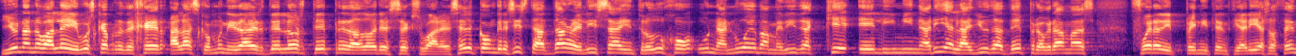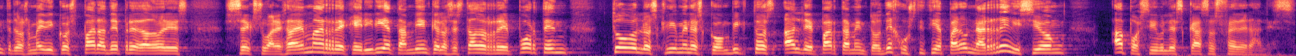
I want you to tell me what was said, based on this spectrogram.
Y una nueva ley busca proteger a las comunidades de los depredadores sexuales. El congresista Darrell Issa introdujo una nueva medida que eliminaría la ayuda de programas fuera de penitenciarías o centros médicos para depredadores sexuales. Además, requeriría también que los estados reporten todos los crímenes convictos al Departamento de Justicia para una revisión a posibles casos federales.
